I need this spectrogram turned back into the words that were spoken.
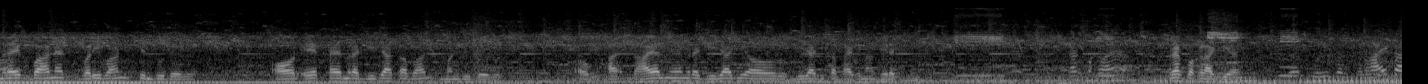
मेरा एक बहन है बड़ी बहन सिंधु देवी। और एक है मेरा जीजा का बहन मंजू देवी। और घायल में है मेरा जीजा जी और जीजा जी का भाई का नाम धीरज। कुमार ट्रक पकड़ा गया। भाई का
